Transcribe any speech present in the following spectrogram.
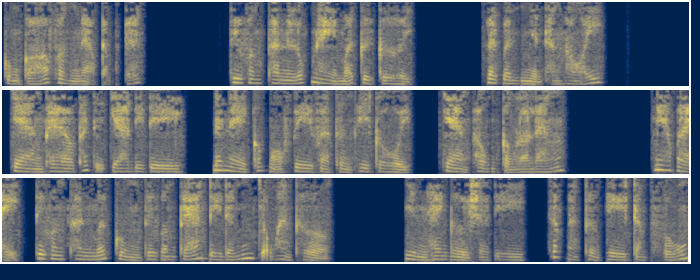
cũng có phần nào cảm kết. Tiêu Văn Thanh lúc này mới cười cười. Lê Bình nhìn hắn nói, chàng theo thái tử gia đi đi, nơi này có mộ phi và thần thi rồi, chàng không cần lo lắng. Nghe vậy, tư Văn Thanh mới cùng tư Văn Trác đi đến chỗ hoàng thượng. Nhìn hai người rời đi, sắc mặt thường thi trầm xuống,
